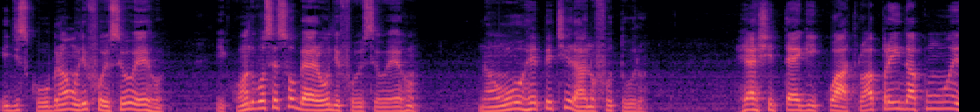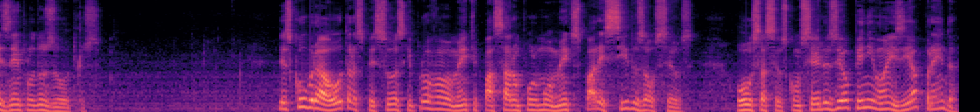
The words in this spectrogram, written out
e descubra onde foi o seu erro. E quando você souber onde foi o seu erro, não o repetirá no futuro. Hashtag 4. Aprenda com o exemplo dos outros. Descubra outras pessoas que provavelmente passaram por momentos parecidos aos seus. Ouça seus conselhos e opiniões e aprenda.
